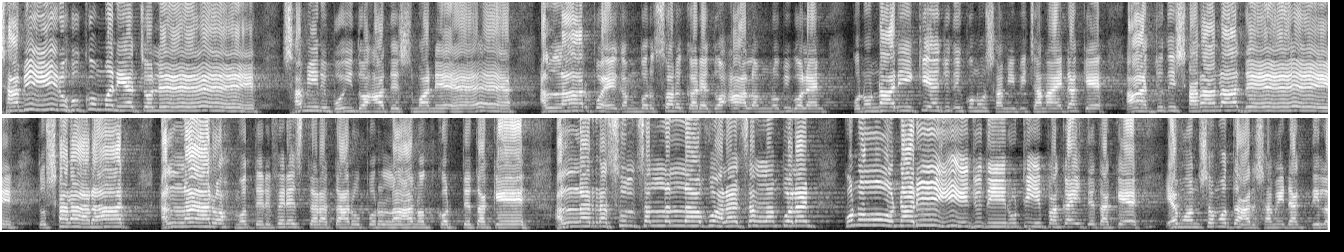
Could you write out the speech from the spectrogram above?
স্বামীর হুকুম মানিয়া চলে। স্বামীর বৈধ আদেশ মানে আল্লাহর পয়গাম্বর, সরকারে দো আলম নবী বলেন, কোন নারীকে যদি কোনো স্বামী বিছানায় ডাকে, আর যদি সারা না দে, তো সারা রাত আল্লাহ রহমতের ফেরেশতারা তার উপর লানত করতে থাকে। আল্লাহর রাসূল সাল্লাল্লাহু আলাইহি সাল্লাম বলেন কোন নারী যদি রুটি পাকাইতে থাকে, এমন সময় তার স্বামী ডাক দিল,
